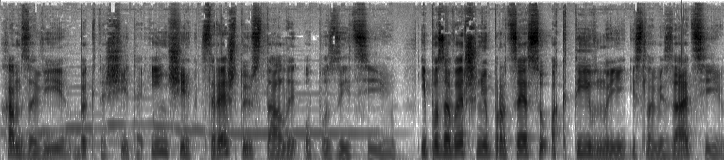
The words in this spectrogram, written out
Хамзаві, Бекташі та інші, зрештою стали опозицією. І по завершенню процесу активної ісламізації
